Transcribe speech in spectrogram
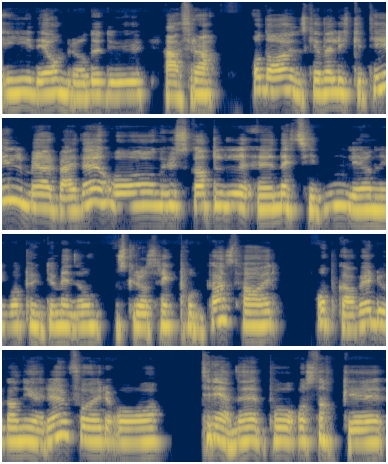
i det området du er fra. Og da ønsker jeg deg lykke til med arbeidet, og husk at eh, nettsiden leonlingua.no podkast har oppgaver du kan gjøre for å trene på å snakke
